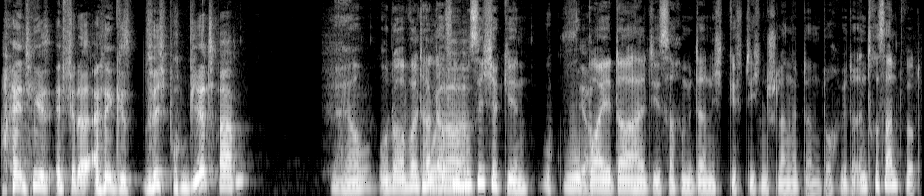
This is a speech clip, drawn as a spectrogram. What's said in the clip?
einiges, entweder einiges durchprobiert haben. Ja, ja. Oder er wollte halt Oder- einfach mal sicher gehen. Wo, wobei da halt die Sache mit der nicht giftigen Schlange dann doch wieder interessant wird.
